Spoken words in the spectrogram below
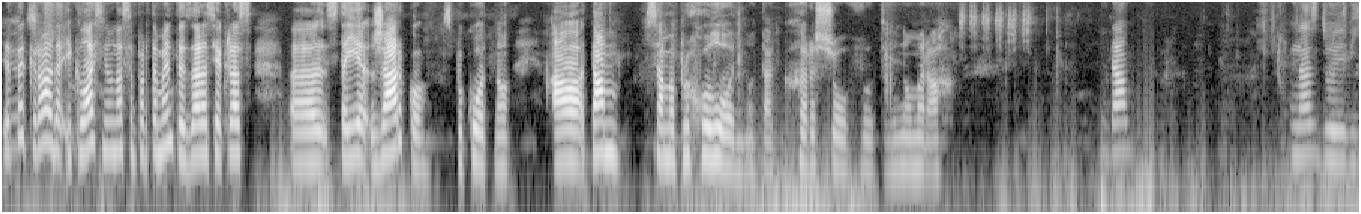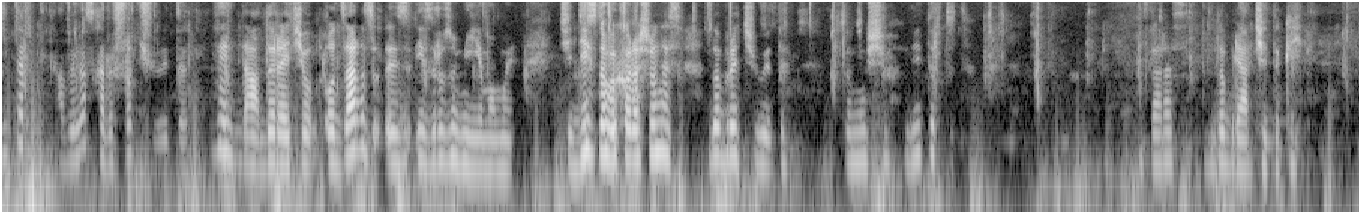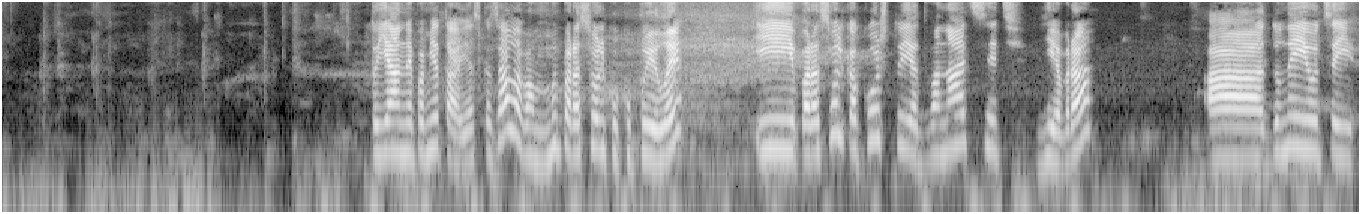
Я так рада. І класні у нас апартаменти. Зараз якраз е, стає жарко, спекотно, а там саме прохолодно, так хорошо в, в номерах. Да. У нас дує вітер, а ви нас хорошо чуєте. Да, до речі, от зараз з- і зрозуміємо ми, чи дійсно ви хорошо нас добре чуєте. Тому що вітер тут зараз добрячий такий. То я не пам'ятаю, я сказала вам, ми парасольку купили, і парасолька коштує 12 євро. А до неї оцей,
